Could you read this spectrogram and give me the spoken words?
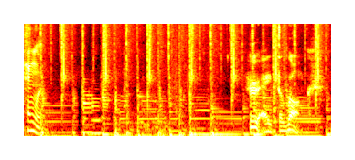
행운 Who ate the lock?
